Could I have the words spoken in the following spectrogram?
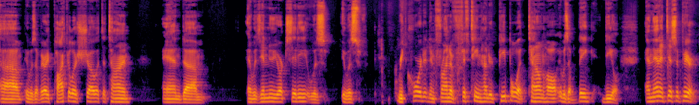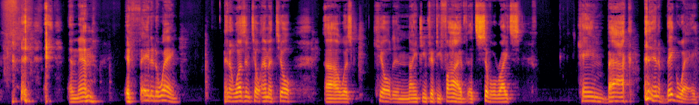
Um, it was a very popular show at the time, and um, it was in New York City. It was it was recorded in front of 1,500 people at town hall. It was a big deal, and then it disappeared, and then it faded away. And it wasn't until Emmett Till uh, was killed in 1955 that civil rights came back in a big way,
